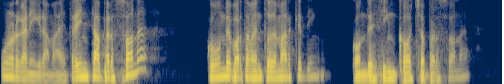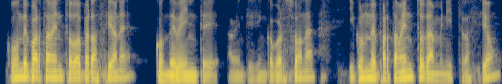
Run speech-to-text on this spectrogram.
un organigrama de 30 personas con un departamento de marketing con de 5 a 8 personas, con un departamento de operaciones con de 20 a 25 personas y con un departamento de administración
